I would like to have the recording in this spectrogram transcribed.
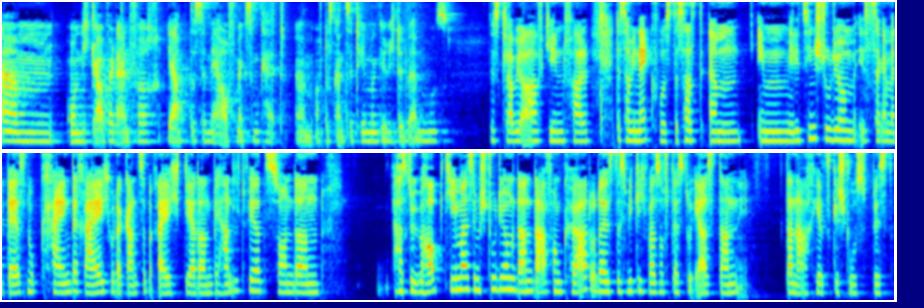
Ähm, und ich glaube halt einfach, ja, dass da mehr Aufmerksamkeit ähm, auf das ganze Thema gerichtet werden muss. Das glaube ich auch auf jeden Fall. Das habe ich nicht gewusst. Das heißt, ähm, im Medizinstudium ist, sage ich mal, das noch kein Bereich oder ganzer Bereich, der dann behandelt wird, sondern hast du überhaupt jemals im Studium dann davon gehört oder ist das wirklich was, auf das du erst dann danach jetzt gestoßen bist?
